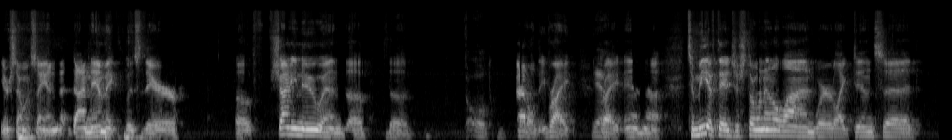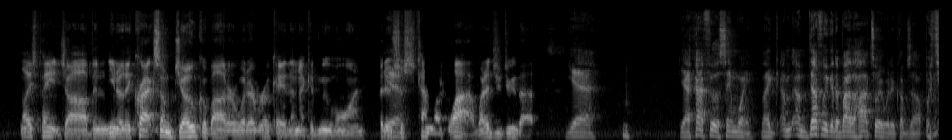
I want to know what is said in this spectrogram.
you understand what I'm saying? That dynamic was there of shiny new and the the The old. battle right Yeah. right and uh, to me if they had just thrown in a line where like Din said nice paint job and you know they cracked some joke about it or whatever okay then i could move on but it's Yeah. just kind of like why why did you do that Yeah. Yeah, I kind of feel the same way. Like, I'm, I'm definitely gonna buy the hot toy when it comes out. But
